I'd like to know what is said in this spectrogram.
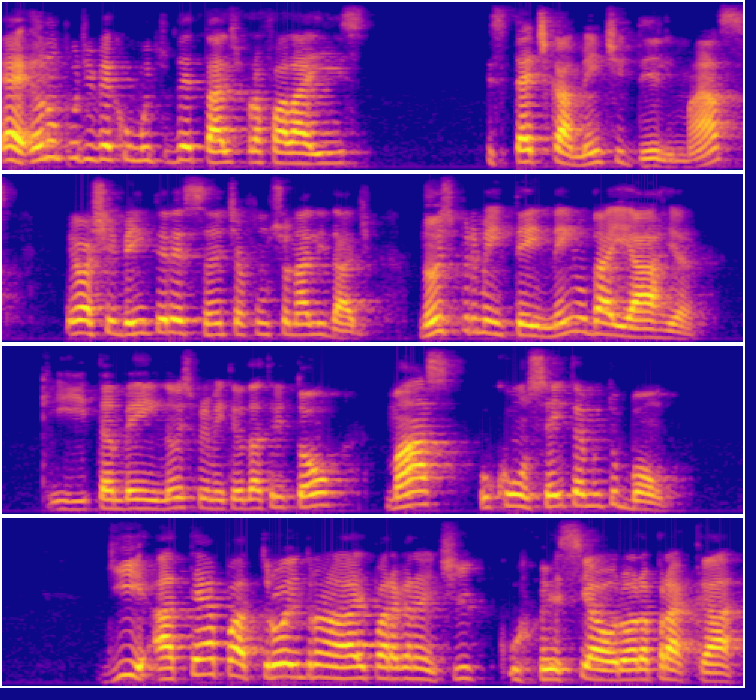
É, eu não pude ver com muitos detalhes pra falar aí es- esteticamente dele, mas eu achei bem interessante a funcionalidade. Não experimentei nem o da Yaria e também não experimentei o da Triton, mas o conceito é muito bom. Gui, até a patroa entrou na live para garantir esse Aurora pra cá.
